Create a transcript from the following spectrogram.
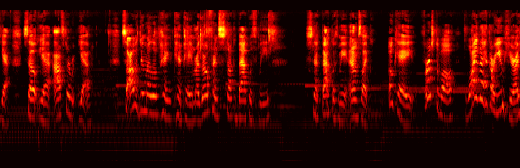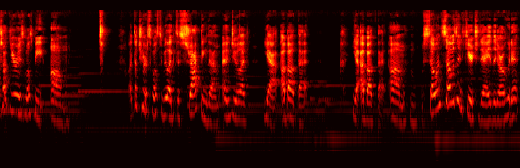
Yeah. So yeah, after yeah. So I was doing my little campaign. My girlfriend snuck back with me, snuck back with me, and I was like, okay. First of all, why the heck are you here? I thought you were supposed to be um. I thought you were supposed to be like distracting them, and you're like, yeah, about that yeah, about that. Um, so and so isn't here today. The girl who didn't.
